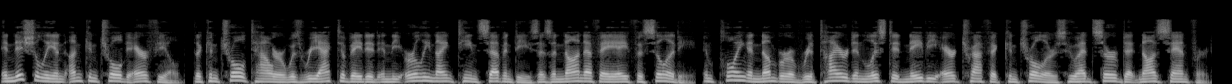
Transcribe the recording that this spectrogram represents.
Initially an uncontrolled airfield, the control tower was reactivated in the early 1970s as a non-FAA facility, employing a number of retired enlisted Navy air traffic controllers who had served at NAS Sanford.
